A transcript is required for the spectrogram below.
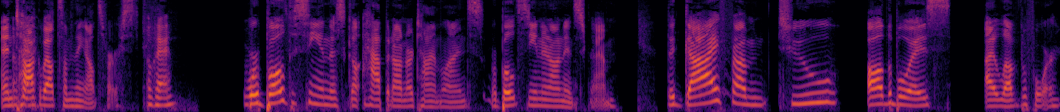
and Okay. talk about something else first. Okay. We're both seeing this go- happen on our timelines. We're both seeing it on Instagram. The guy from To All the Boys I loved before,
